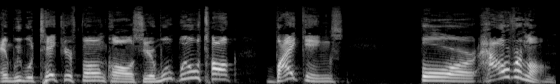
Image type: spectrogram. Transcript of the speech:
And we will take your phone calls here. We'll, we'll talk Vikings for however long.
